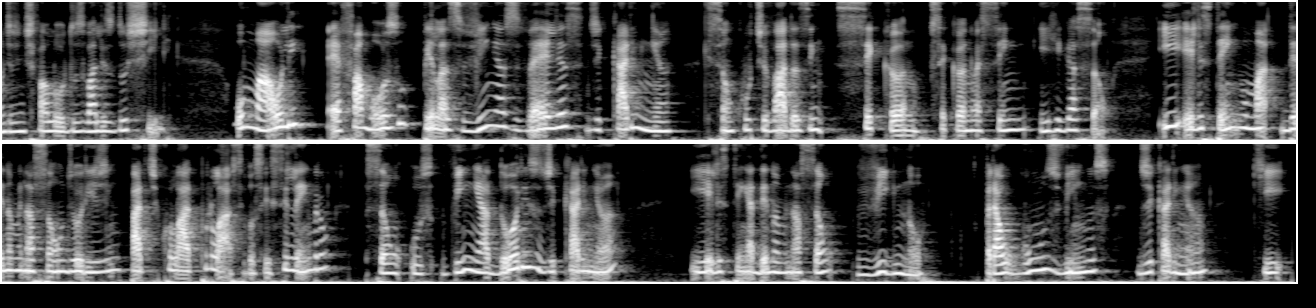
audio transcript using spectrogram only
onde a gente falou dos vales do Chile. O Maule é famoso pelas vinhas velhas de Carinhã, que são cultivadas em secano. Secano é sem irrigação. E eles têm uma denominação de origem particular por lá. Se vocês se lembram, são os vinhadores de Carinhã e eles têm a denominação Vigno para alguns vinhos de Carinhã que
